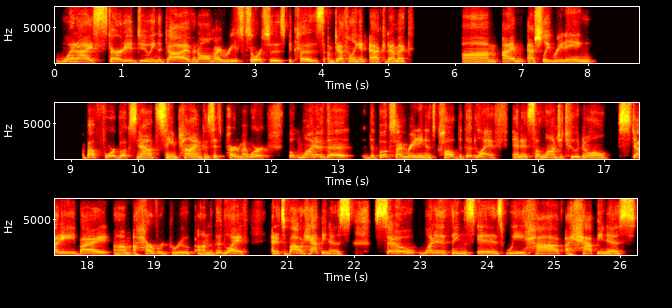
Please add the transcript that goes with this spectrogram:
when I started doing the dive and all my resources, because I'm definitely an academic, um, I'm actually reading about four books now at the same time because it's part of my work. But one of the the books I'm reading is called The Good Life, and it's a longitudinal study by um, a Harvard group on the good life, and it's about happiness. So one of the things is we have a happiness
